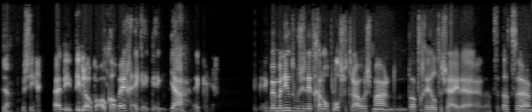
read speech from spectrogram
Ja. Dus die, die, die lopen ook al weg. Ik, ik, ik ja, ik, ik ben benieuwd hoe ze dit gaan oplossen trouwens, maar dat geheel terzijde. Dat, dat, uh...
